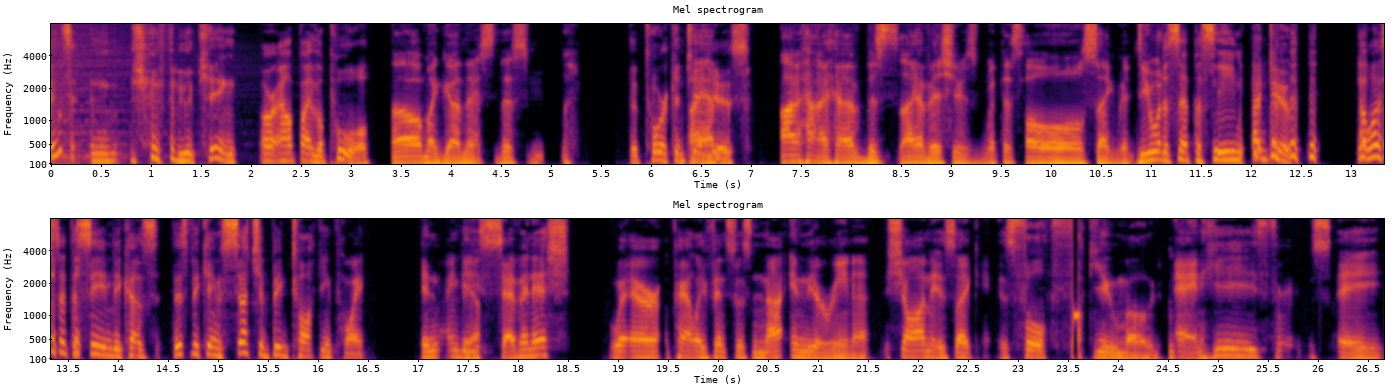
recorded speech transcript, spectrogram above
Vincent and the King are out by the pool. Oh my goodness, this The tour continues. I, I have this. I have issues with this whole segment. Do you want to set the scene? I do. I want to set the scene because this became such a big talking point in 97 ish, where apparently Vince was not in the arena. Shawn is like his full fuck you mode mm. and he throws a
